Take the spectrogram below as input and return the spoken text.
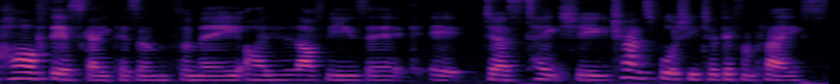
half the escapism for me. I love music. It just takes you, transports you to a different place.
